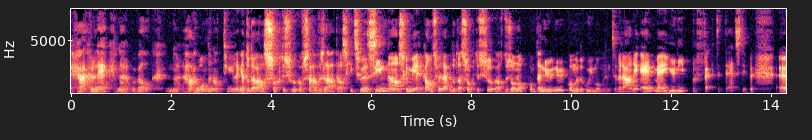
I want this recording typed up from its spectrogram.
Ga gelijk naar welk, naar, ga gewoon de natuur in. Ja, doe dat wel s ochtends vroeg of s avonds laat. Als je iets wil zien en als je meer kans wil hebben, doe dat s ochtends vroeg als de zon opkomt. En nu, nu komen de goede momenten eraan. Eind mei, juni, perfecte tijdstippen. Uh,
